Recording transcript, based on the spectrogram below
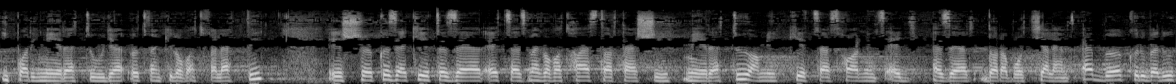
ipari méretű, ugye 50 kW feletti, és közel 2100 megawatt háztartási méretű, ami 231 ezer darabot jelent. Ebből körülbelül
